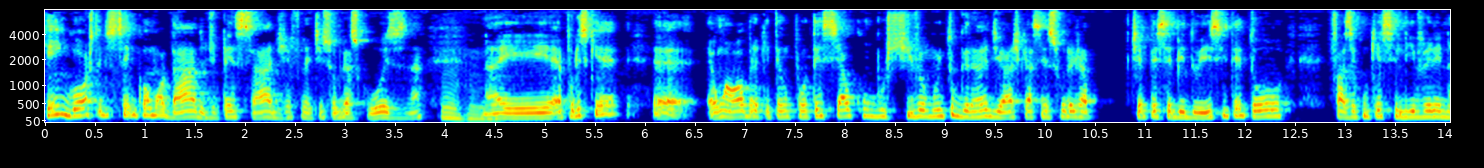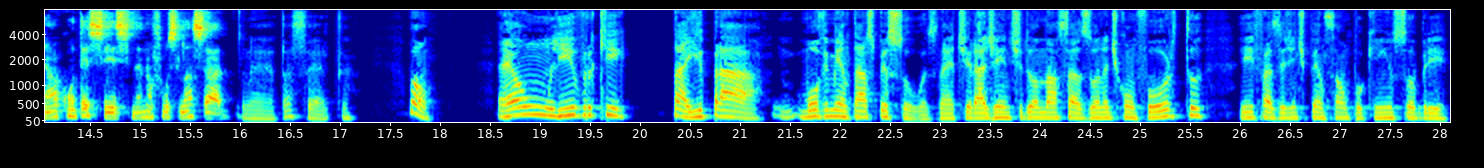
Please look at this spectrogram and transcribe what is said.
quem gosta de ser incomodado, de pensar, de refletir sobre as coisas, né? Uhum. né? E é por isso que é, é, é, uma obra que tem um potencial combustível muito grande. Eu acho que a censura já tinha percebido isso e tentou fazer com que esse livro ele não acontecesse, né? Não fosse lançado. É, tá certo. Bom, é um livro que tá aí para movimentar as pessoas, né? Tirar a gente da nossa zona de conforto e fazer a gente pensar um pouquinho sobre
